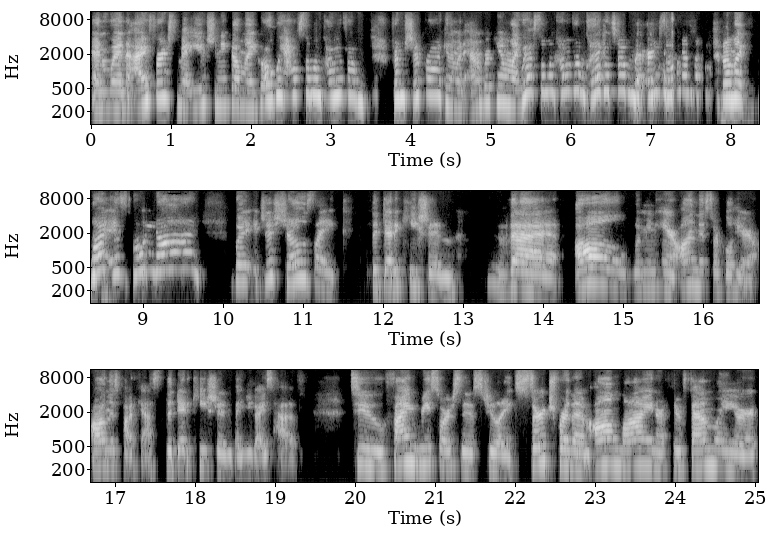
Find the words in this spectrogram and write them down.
and when I first met you, Shanika, I'm like, oh, we have someone coming from from Shiprock. And then when Amber came, I'm like, we have someone coming from Klagetoh, Arizona. And I'm like, what is going on? But it just shows like the dedication that all women here on this circle here on this podcast, the dedication that you guys have to find resources to like search for them online or through family or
